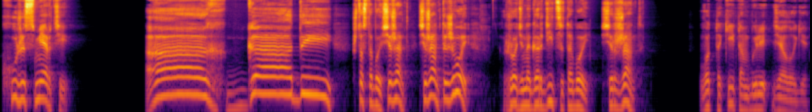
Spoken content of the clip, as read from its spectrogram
хуже смерти. Ах, гады! Что с тобой, сержант? Сержант, ты живой? Родина гордится тобой, сержант. Вот такие там были диалоги.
